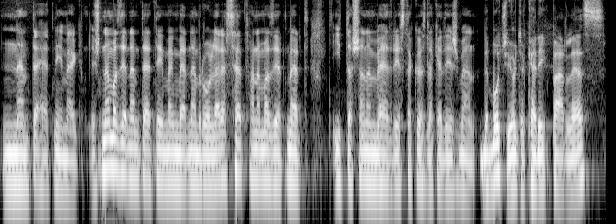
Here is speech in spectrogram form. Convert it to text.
nem tehetné meg. És nem azért nem tehetné meg, mert nem rollerezhet, hanem azért, mert ittasan nem vehet részt a közlekedésben. De bocsi, hogyha kerékpár lesz,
